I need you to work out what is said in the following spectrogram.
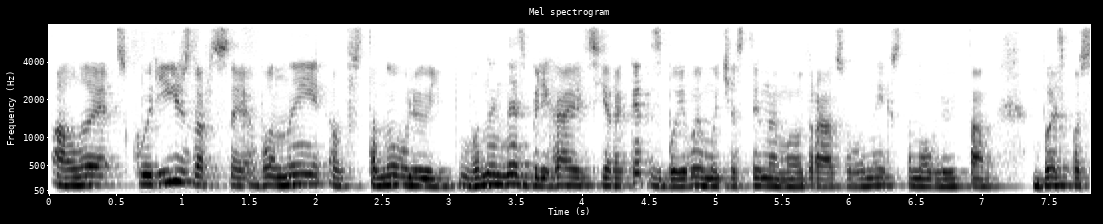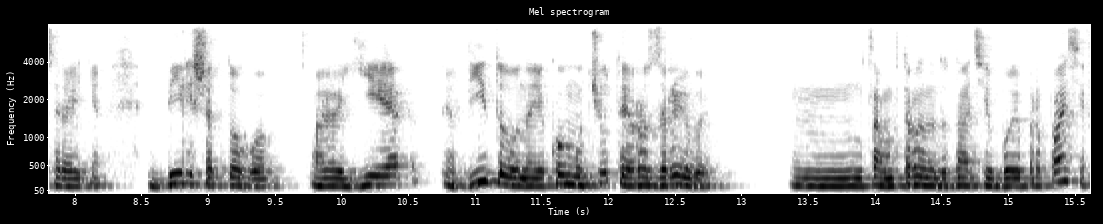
Але скоріш за все вони встановлюють, вони не зберігають ці ракети з бойовими частинами одразу. Вони їх встановлюють там безпосередньо. Більше того, е, є відео, на якому чути розриви там вторинної детонації боєприпасів,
